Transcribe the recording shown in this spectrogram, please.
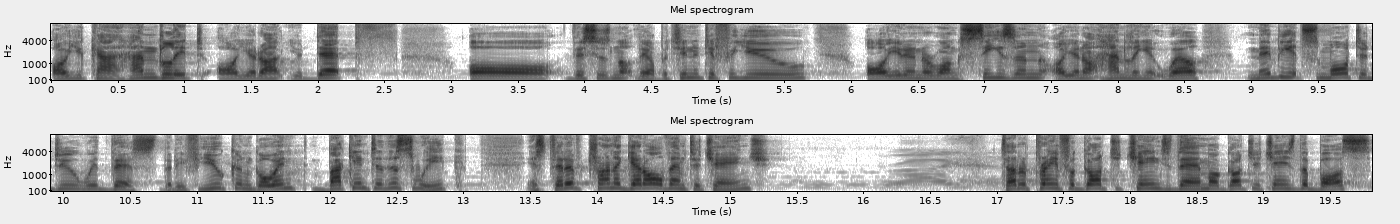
or you can't handle it or you're out your depth or this is not the opportunity for you or you're in the wrong season, or you're not handling it well. Maybe it's more to do with this that if you can go in back into this week, instead of trying to get all them to change, instead of praying for God to change them or God to change the boss,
